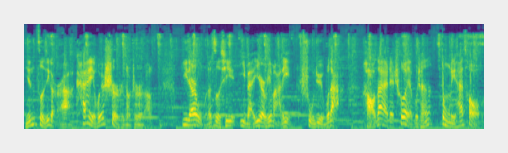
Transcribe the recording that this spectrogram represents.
您自己个儿啊，开一回试试就知道了。一点五的自吸，一百一十匹马力，数据不大。好在这车也不沉，动力还凑合。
